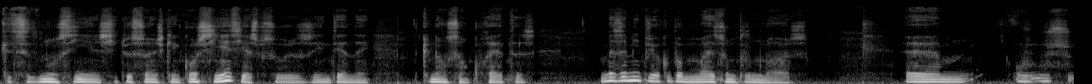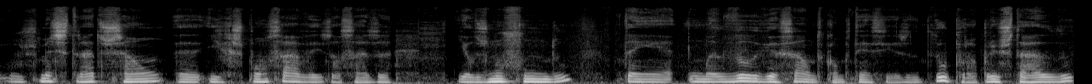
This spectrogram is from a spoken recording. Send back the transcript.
que se denunciem as situações que em consciência as pessoas entendem que não são corretas, mas a mim preocupa-me mais um pormenor. Um, os, os, magistrados são uh, irresponsáveis, ou seja, eles no fundo têm uma delegação de competências do próprio Estado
